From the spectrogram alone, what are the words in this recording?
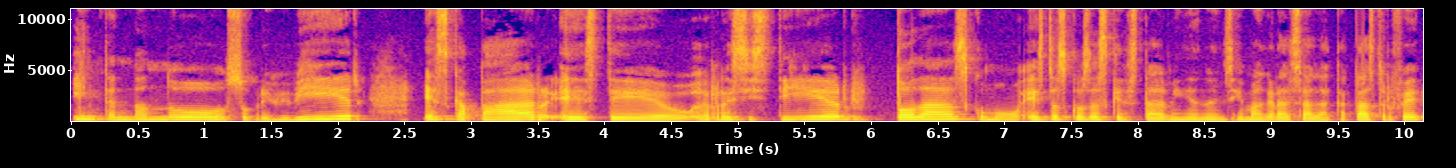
intentando sobrevivir, escapar, este, resistir todas como estas cosas que están viniendo encima gracias a la catástrofe.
